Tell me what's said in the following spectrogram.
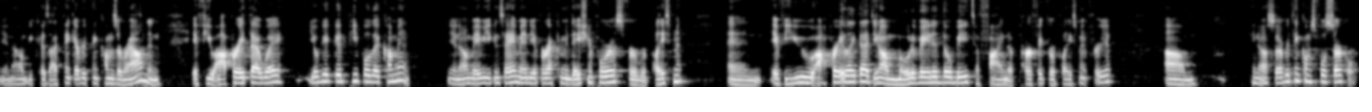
you know, because I think everything comes around and if you operate that way, you'll get good people that come in. You know, maybe you can say, "Hey man, do you have a recommendation for us for replacement?" And if you operate like that, do you know how motivated they'll be to find a perfect replacement for you? Um, you know, so everything comes full circle.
